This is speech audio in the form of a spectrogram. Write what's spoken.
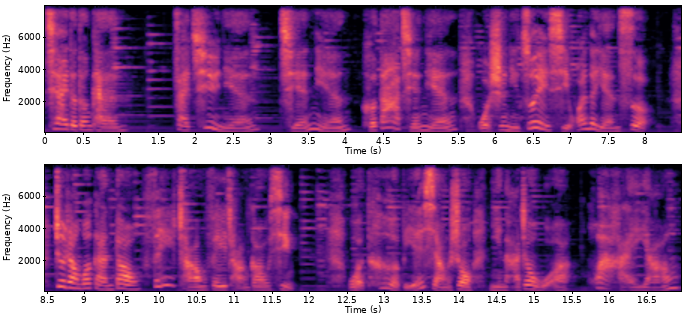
亲爱的邓肯，在去年、前年和大前年，我是你最喜欢的颜色，这让我感到非常非常高兴。我特别享受你拿着我画海洋、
